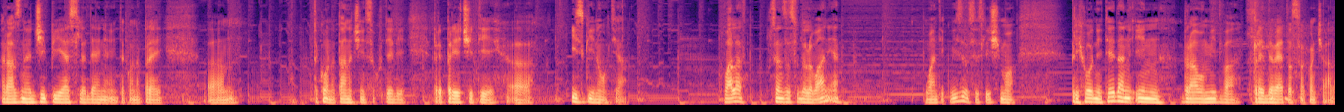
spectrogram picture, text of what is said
razne GPS sledenja in tako naprej. Um, tako na ta način so hoteli preprečiti uh, izginotja. Hvala vsem za sodelovanje. V Antikvizu se slišimo prihodnji teden in bravo, mi dva, pred deveto smo končali.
